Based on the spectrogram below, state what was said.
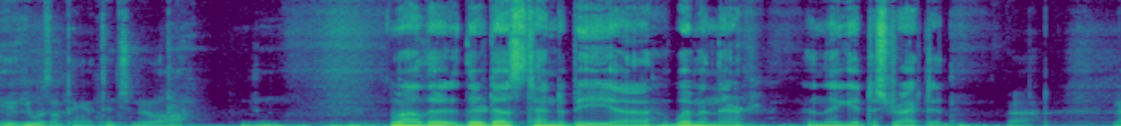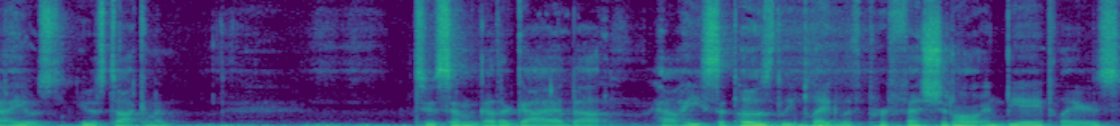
He, he wasn't paying attention at all. Well, there there does tend to be uh, women there, and they get distracted. Uh, no, he was he was talking to, to some other guy about how he supposedly played with professional NBA players.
